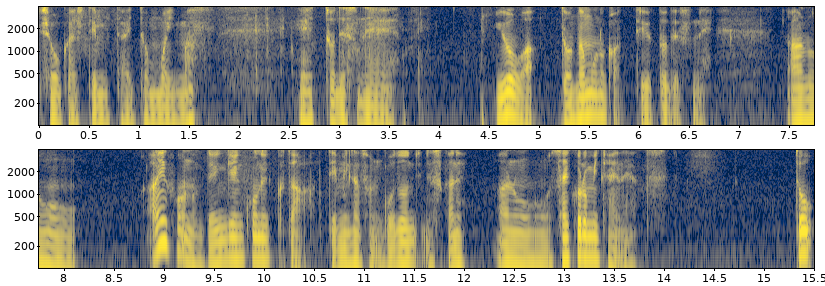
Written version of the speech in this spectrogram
紹介してみたいと思います。えー、っとですね要はどんなものかっていうとですねあの iPhone の電源コネクタって皆さんご存知ですかね？あのサイコロみたいなやつ。と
